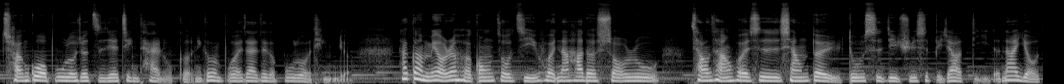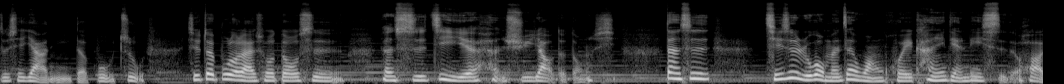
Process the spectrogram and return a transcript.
穿过部落就直接进泰鲁阁，你根本不会在这个部落停留，他根本没有任何工作机会，那他的收入常常会是相对于都市地区是比较低的。那有这些亚尼的补助，其实对部落来说都是很实际也很需要的东西，但是。其实，如果我们再往回看一点历史的话，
